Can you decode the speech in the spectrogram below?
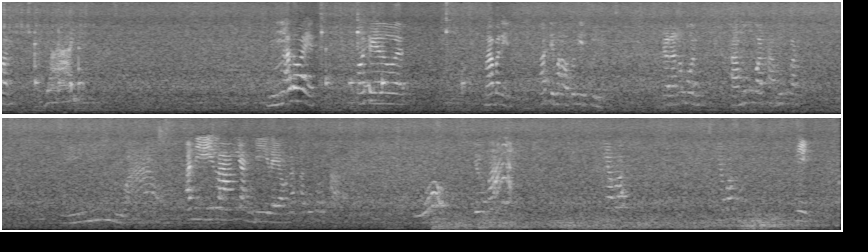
ก่อนว้ายอืมอร่อยโอเคเลย มาปะนี่มาเสียมาเอาตัวนี้คืนเดี๋ยวนะทุกคนหามมุกก่อนหามมุกก่อน ว้าว อันนี้ล้างอย่างดีแล้วนะคะทุกคนค่ะโอ้เยอะมากเงียบปะเงียบปะนี่ไป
